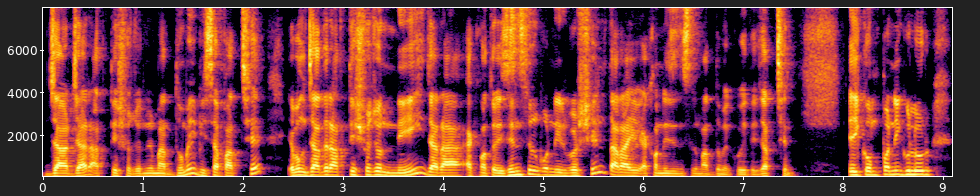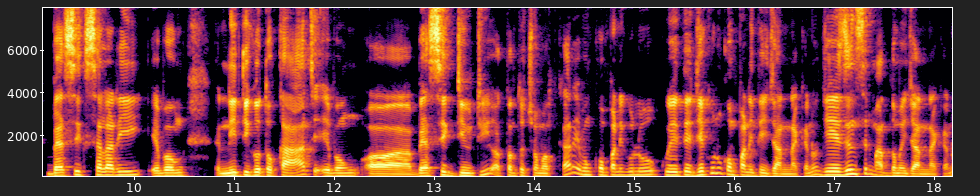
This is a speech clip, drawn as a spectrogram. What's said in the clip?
যার যার আত্মীয় স্বজনের মাধ্যমেই ভিসা পাচ্ছে এবং যাদের আত্মীয় স্বজন নেই, যারা একমাত্র এজেন্সির উপর নির্ভরশীল, তারাই এখন এজেন্সির মাধ্যমে কুয়েতে যাচ্ছেন। এই কোম্পানিগুলোর বেসিক স্যালারি এবং নীতিগত কাজ এবং বেসিক ডিউটি অত্যন্ত চমৎকার এবং কোম্পানিগুলো কুয়েতে যে কোনো কোম্পানিতেই যান না কেন, যে এজেন্সির মাধ্যমে যান না কেন,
